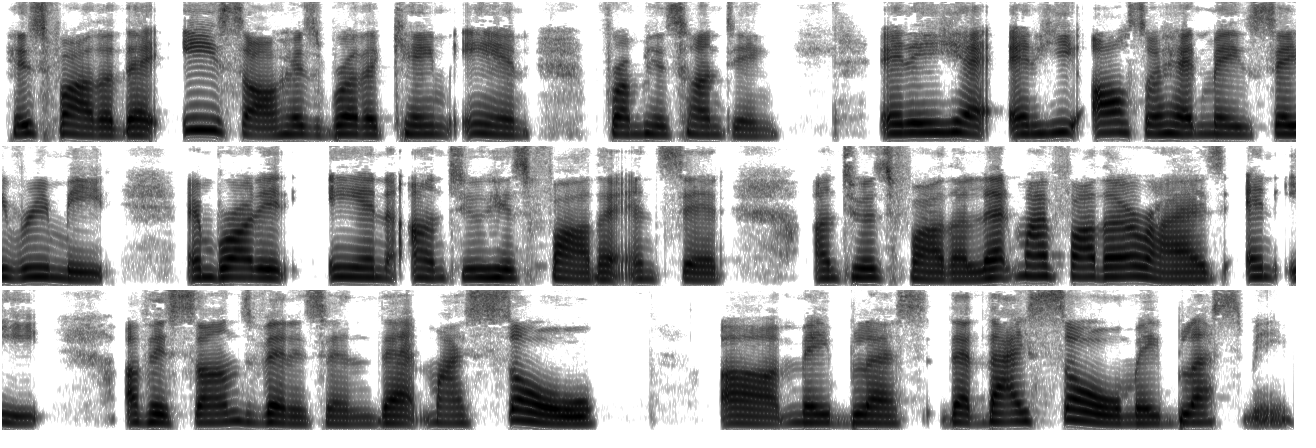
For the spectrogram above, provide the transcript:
his father, that Esau his brother came in from his hunting, and he had and he also had made savory meat and brought it in unto his father, and said unto his father, Let my father arise and eat of his son's venison, that my soul uh, may bless, that thy soul may bless me.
